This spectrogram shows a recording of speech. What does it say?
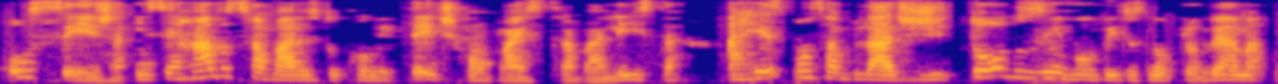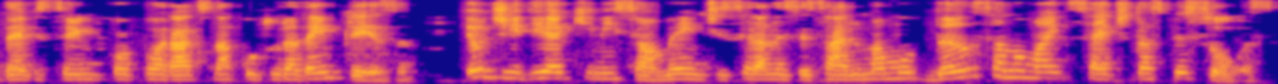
Ou seja, encerrados os trabalhos do Comitê de Compliance Trabalhista, a responsabilidade de todos os envolvidos no programa deve ser incorporados na cultura da empresa. Eu diria que inicialmente será necessária uma mudança no mindset das pessoas,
